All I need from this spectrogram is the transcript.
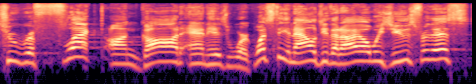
to reflect on God and His work. What's the analogy that I always use for this?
